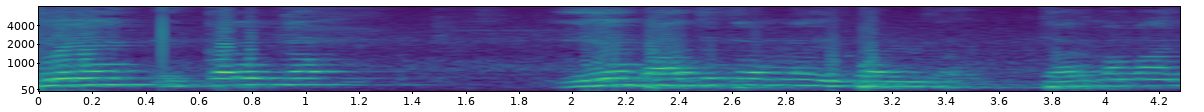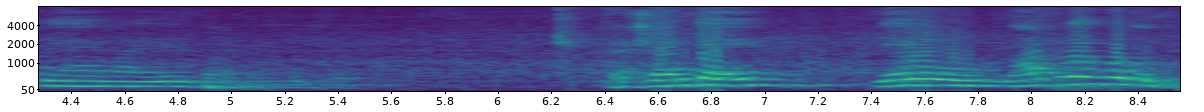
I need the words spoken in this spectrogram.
ఏ ఎక్కడున్నాం ఏ బాధ్యత ఉన్నా ఇంపార్టెంట్ కాదు. ధర్మమా న్యాయమా అనేది ఇంపార్టెంట్ ఎట్లంటే నేను మాట్లాడకూడదు.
